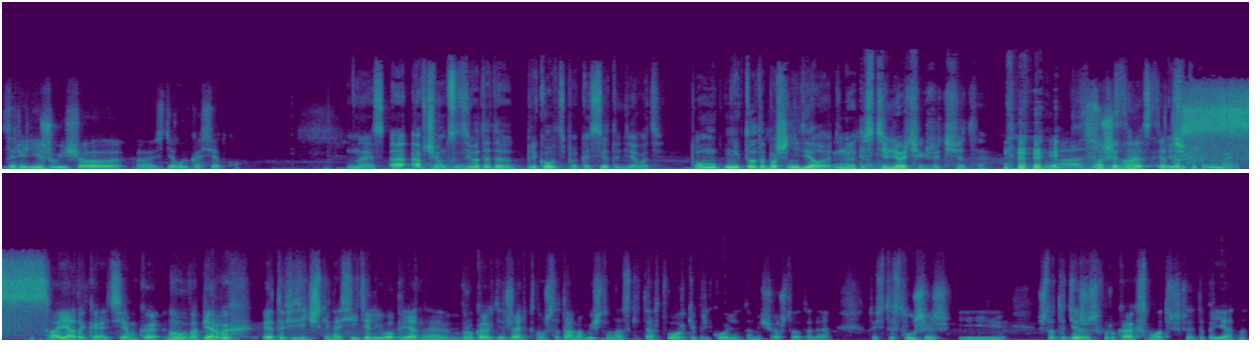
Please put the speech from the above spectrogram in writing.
зарелижу, еще э, сделаю кассетку. Nice. А, а в чем, Ого. кстати, вот это прикол, типа, кассеты делать? По-моему, никто это больше не делает. Ну, это стилечек же, что-то. А, слушай, ну это своя такая темка. Ну, во-первых, это физический носитель, его приятно в руках держать, потому что там обычно у нас какие-то артворки прикольные, там еще что-то, да. То есть ты слушаешь и что-то держишь в руках, смотришь, это приятно.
